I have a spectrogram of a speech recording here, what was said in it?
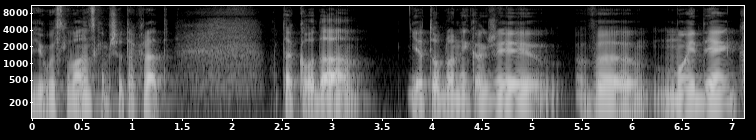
jugoslovanskem še takrat. Tako da je to bilo nekako že v moji DNK,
